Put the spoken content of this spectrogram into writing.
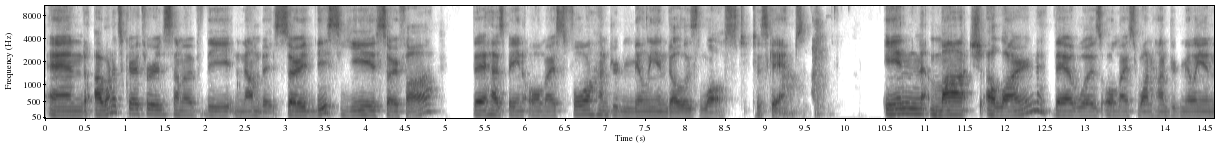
And I wanted to go through some of the numbers. So this year so far, there has been almost $400 million lost to scams. In March alone, there was almost $100 million.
